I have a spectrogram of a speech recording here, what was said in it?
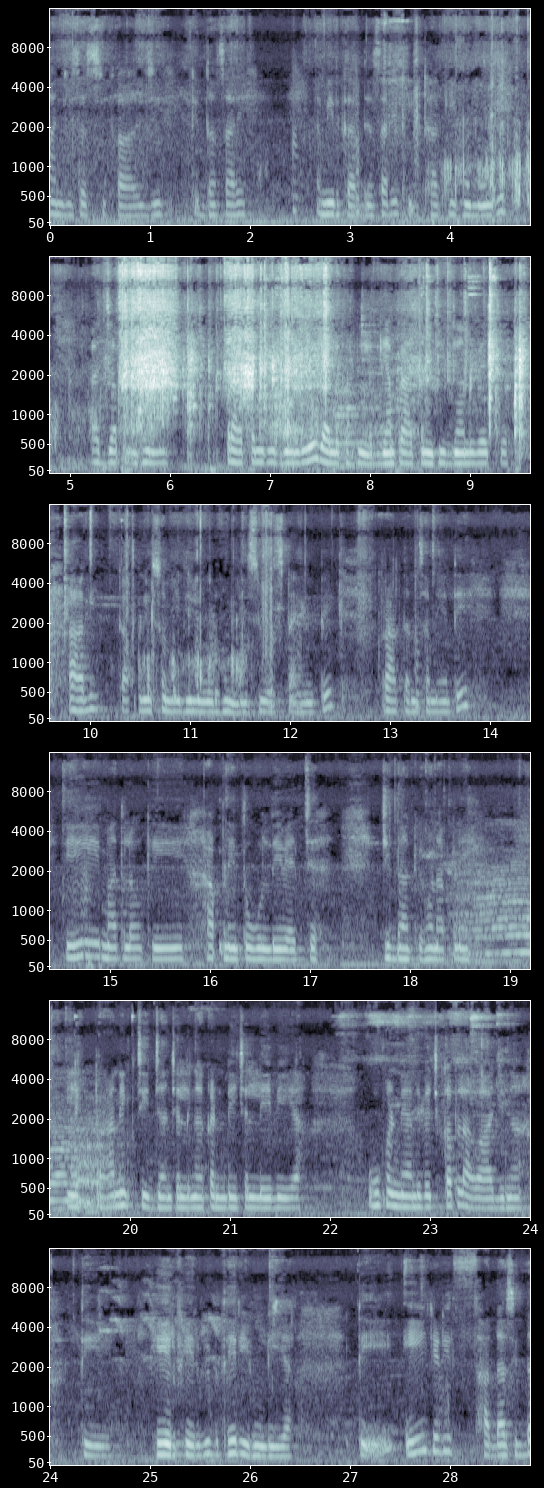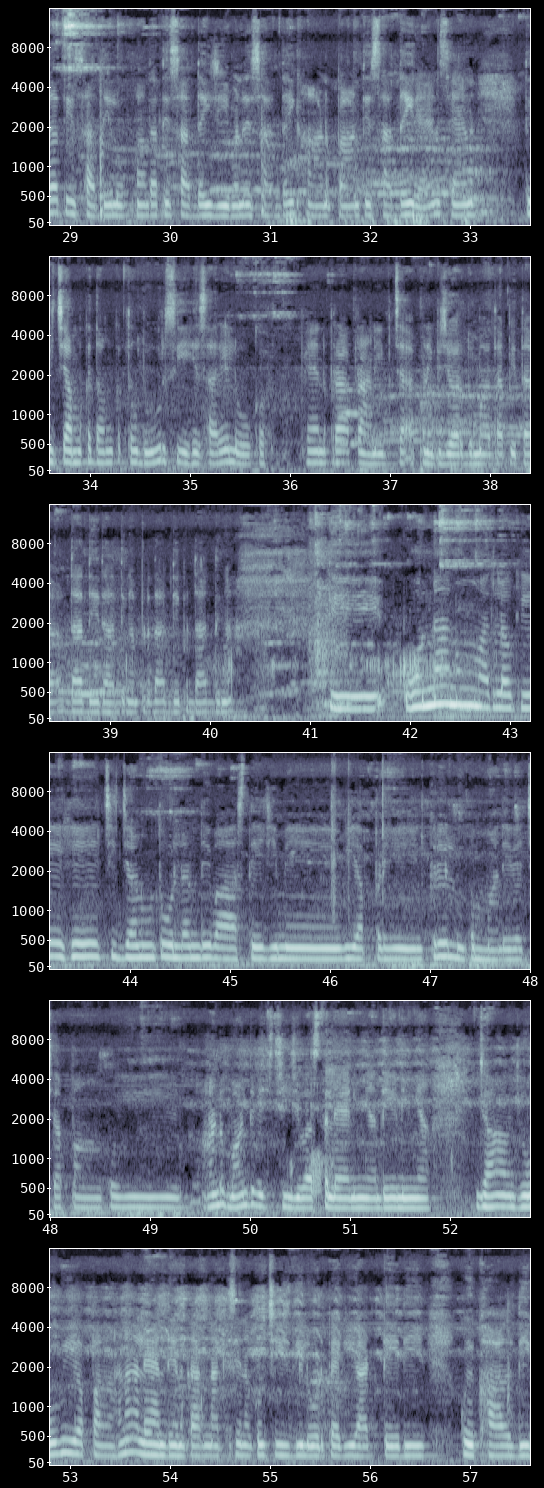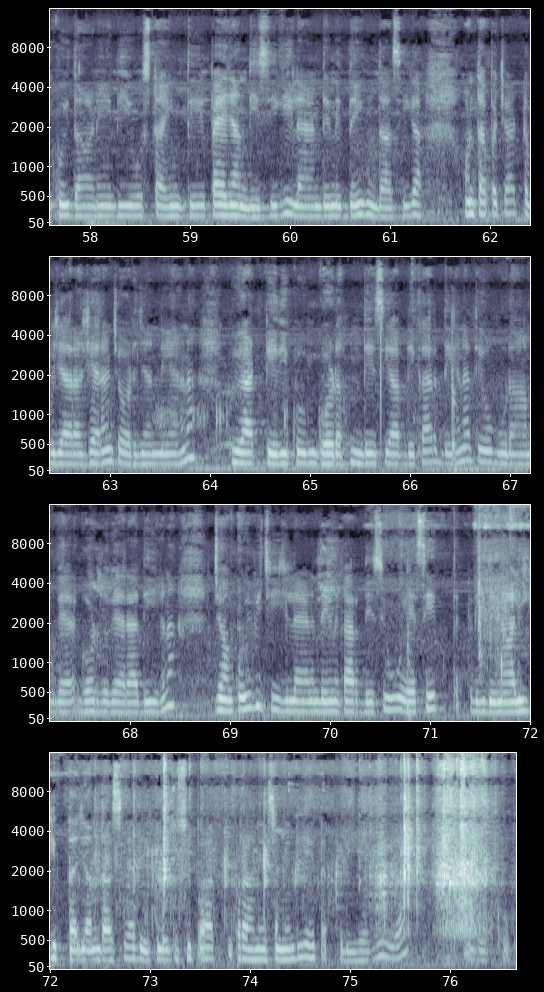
ਹਾਂਜੀ, ਸਤਿ ਸ਼੍ਰੀ ਅਕਾਲ ਜੀ। ਕਿੱਦਾਂ ਸਾਰੇ? ਉਮੀਦ ਕਰਦੇ ਹਾਂ ਸਾਰੇ ਠੀਕ ਠਾਕ ਹੀ ਹੋਵੋਗੇ। ਅੱਜ ਆਪਾਂ ਹੁਣ ਪ੍ਰਾਤਨ ਚੀਜ਼ਾਂ ਦੀ ਇਹ ਗੱਲ ਕਰਨ ਲੱਗੀਆਂ ਪ੍ਰਾਤਨ ਚੀਜ਼ਾਂ ਦੇ ਵਿੱਚ ਆ ਵੀ ਆਪਣੇ ਸਮੇਂ ਦੀ ਲੋੜ ਹੁੰਦੀ ਸੀ ਉਸ ਟਾਈਮ ਤੇ, ਪ੍ਰਾਤਨ ਸਮੇਂ ਤੇ। ਇਹ ਮਤਲਬ ਕਿ ਆਪਣੇ ਤੋਲ ਦੇ ਵਿੱਚ ਜਿੱਦਾਂ ਕਿ ਹੁਣ ਆਪਣੇ ਇਲੈਕਟ੍ਰੋਨਿਕ ਚੀਜ਼ਾਂ ਚੱਲੀਆਂ, ਕੰਡੇ ਚੱਲੇ ਵੀ ਆ। ਉਹ ਕੰਡਿਆਂ ਦੇ ਵਿੱਚ ਕਪਲਾਵਾਜ਼ੀਆਂ ਤੇ ਹੇਰ ਫੇਰ ਵੀ ਬਥੇਰੀ ਹੁੰਦੀ ਆ। ਤੇ ਇਹ ਜਿਹੜੀ ਸਾਦਾ ਸਿੱਧਾ ਤੇ ਸਾਦੇ ਲੋਕਾਂ ਦਾ ਤੇ ਸਾਦਾ ਹੀ ਜੀਵਨ ਹੈ ਸਾਦਾ ਹੀ ਖਾਣ ਪਾਣ ਤੇ ਸਾਦਾ ਹੀ ਰਹਿਣ ਸਹਿਣ ਤੇ ਚਮਕ ਦਮਕ ਤੋਂ ਦੂਰ ਸੀ ਇਹ ਸਾਰੇ ਲੋਕ। ਭੈਣ ਭਰਾ ਪੁਰਾਣੇ ਬਚਾ- ਆਪਣੇ ਬਜ਼ੁਰਗ ਮਾਤਾ ਪਿਤਾ ਦਾਦੇ ਦਾਦੀਆਂ ਪੜਦਾਦੇ ਪੜਦਾਦੀਆਂ ਤੇ ਉਹਨਾਂ ਨੂੰ ਮਤਲਬ ਕਿ ਇਹ ਚੀਜ਼ਾਂ ਨੂੰ ਤੋਲਣ ਦੇ ਵਾਸਤੇ ਜਿਵੇਂ ਵੀ ਆਪਣੇ ਘਰੇਲੂ ਕੰਮਾਂ ਦੇ ਵਿੱਚ ਆਪਾਂ ਕੋਈ ਹੰਡ ਵੰਡ ਵਿੱਚ ਚੀਜ਼ ਵਾਸਤੇ ਲੈਣੀ ਆ ਦੇਣੀ ਆ ਜਾਂ ਜੋ ਵੀ ਆਪਾਂ ਹਨਾ ਲੈਣ ਦੇਣ ਕਰਨਾ, ਕਿਸੇ ਨਾਲ ਕੋਈ ਚੀਜ਼ ਦੀ ਲੋੜ ਪੈ ਗਈ, ਆਟੇ ਦੀ, ਕੋਈ ਖਾਲ ਦੀ, ਕੋਈ ਦਾਣੇ ਦੀ, ਉਸ ਟਾਈਮ ਤੇ ਪੈ ਜਾਂਦੀ ਸੀਗੀ, ਲੈਣ ਦੇਣ ਇਦਾਂ ਹੀ ਹੁੰਦਾ ਸੀਗਾ। ਹੁਣ ਤਾਂ ਆਪਾਂ ਝੱਟ ਬਾਜ਼ਾਰਾਂ, ਸ਼ਹਿਰਾਂ ਚ ਉੱਠ ਜਾਂਦੇ ਆ ਹਨਾ, ਕੋਈ ਆਟੇ ਦੀ ਕੋਈ ਗੁੜ ਹੁੰਦੇ ਸੀ ਆਪਦੇ ਘਰ ਦੇ ਹਨਾ, ਤੇ ਉਹ ਗੁੜਾਂ ਵਗੈਰਾ ਗੁੜ ਵਗੈਰਾ ਦੀ ਹਨਾ, ਜਾਂ ਕੋਈ ਵੀ ਚੀਜ਼ ਲੈਣ ਦੇਣ ਕਰਦੇ ਸੀ, ਉਹ ਐਸੇ ਤੱਕੜੀ ਦੇ ਨਾਲ ਹੀ ਕੀਤਾ ਜਾਂਦਾ ਸੀ। ਆ ਦੇਖ ਲਓ ਤੁਸੀਂ, ਪਾ- ਪੁਰਾਣੇ ਸਮੇਂ ਦੀ ਇਹ ਤੱਕੜੀ ਹੈਗੀ ਆ। ਦੇਖੋ,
